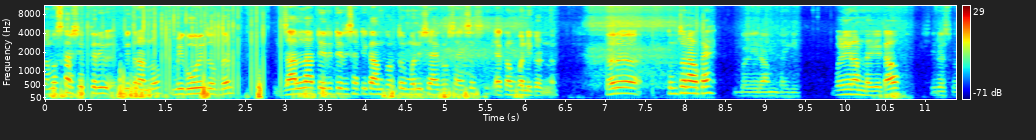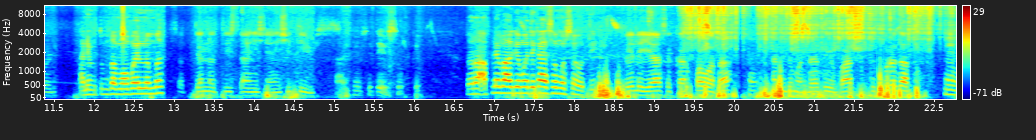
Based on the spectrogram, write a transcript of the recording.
नमस्कार शेतकरी मित्रांनो मी गोविंद जोगदन जालना टेरिटरीसाठी काम करतो मनीष ॲग्रो सायन्सेस या कंपनीकडनं तर तुमचं नाव काय? बळीराम ढगे. बळीराम ढगे गाव शिरसवाडी. आणि तुमचा मोबाईल नंबर? सत्त्याण्णव तीस ऐंशी ऐंशी तेवीस. ऐंशी तेवीस ओके. तर आपल्या बागेमध्ये काय समस्या होती? पहिले हे असं करपा होता. आम्ही तर म्हणलं ते बाग ते पुढं जातो. हं,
